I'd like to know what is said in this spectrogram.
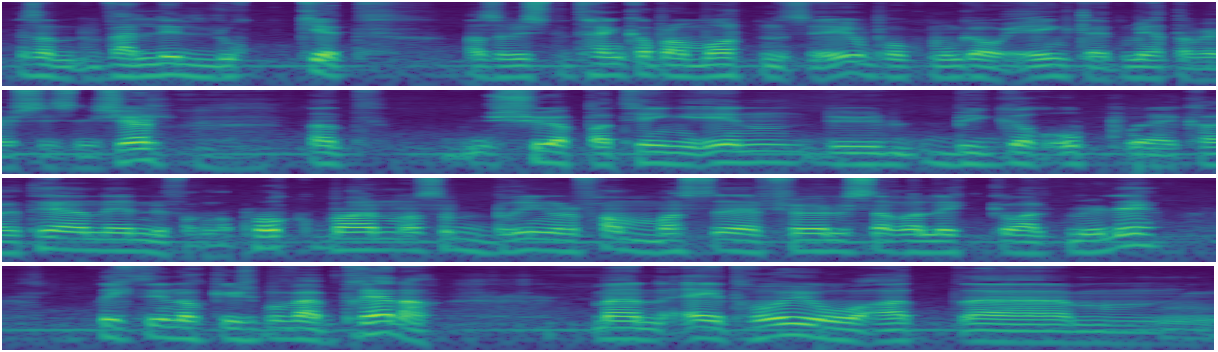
en sånn veldig lukket Altså Hvis du tenker på den måten, så er jo Pokémon Go egentlig et metaverse i seg sjøl. Du kjøper ting inn, du bygger opp eh, karakteren din, du fanger Pokémon, og så bringer du fram masse følelser og lykke og alt mulig. Riktignok ikke på Web3, da. Men jeg tror jo at, um,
